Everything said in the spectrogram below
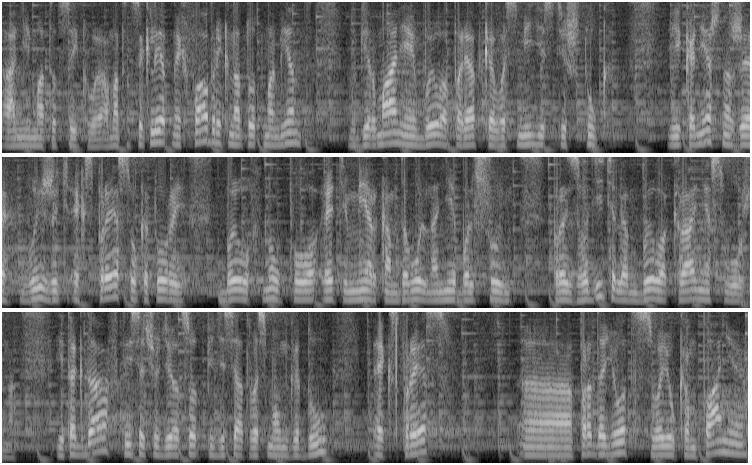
а не мотоциклы. А мотоциклетных фабрик на тот момент в Германии было порядка 80 штук. И, конечно же, выжить экспрессу, который был ну, по этим меркам довольно небольшим производителем, было крайне сложно. И тогда, в 1958 году, экспресс э, продает свою компанию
